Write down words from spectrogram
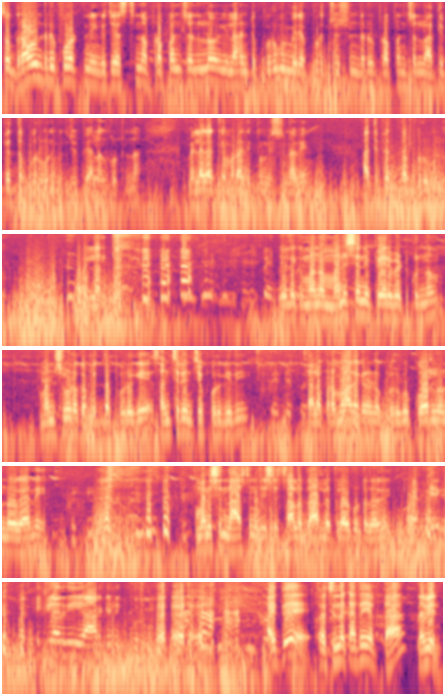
సో గ్రౌండ్ రిపోర్ట్ నీకు చేస్తున్న ప్రపంచంలో ఇలాంటి పురుగు మీరు ఎప్పుడు చూసిండరు. ప్రపంచంలో అతిపెద్ద పురుగును మీకు చూపించాలనుకుంటున్నా మెల్లగా కెమెరా తిప్పు మిస్టర్ నవీన్. అతిపెద్ద పురుగులు. వీళ్ళంతా. వీళ్ళకి మనం మనిషి అని పేరు పెట్టుకున్నాం. మనిషి కూడా ఒక పెద్ద పురుగే సంచరించే పురుగు ఇది చాలా ప్రమాదకరమైన పురుగు కూరలు ఉండవు కానీ మనిషిని నాశనం చేసే చాలా దారులు ఎత్తులాడుకుంటుంది అది. పర్టికులర్గా ఆర్గానిక్ పురుగు. అయితే ఒక చిన్న కథ చెప్తా. నవీన్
